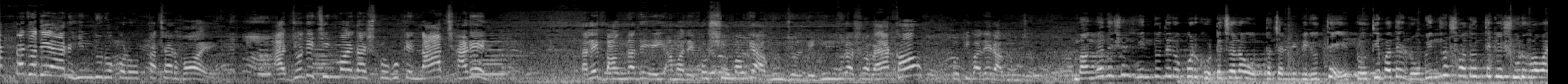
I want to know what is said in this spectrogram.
একটা যদি আর হিন্দুর ওপর অত্যাচার হয়, আর যদি চিন্ময় দাস প্রভুকে না ছাড়েন তাহলে বাংলাদেশ এই আমাদের পশ্চিমবঙ্গে আগুন জ্বলবে। হিন্দুরা সব এক হও, প্রতিবাদের আগুন জ্বলবে। বাংলাদেশের হিন্দুদের ওপর ঘটে চলা অত্যাচারের বিরুদ্ধে প্রতিবাদে রবীন্দ্র সদন থেকে শুরু হওয়া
